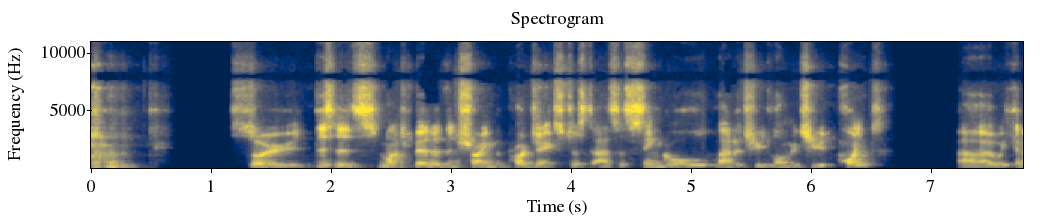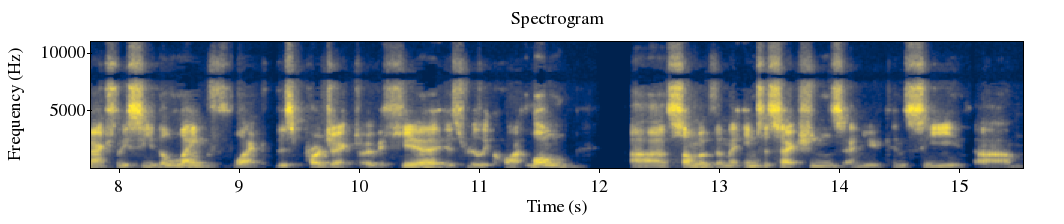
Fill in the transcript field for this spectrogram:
So this is much better than showing the projects just as a single latitude longitude point. Uh, we can actually see the length, like this project over here is really quite long. Uh, some of them are intersections and you can see um,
